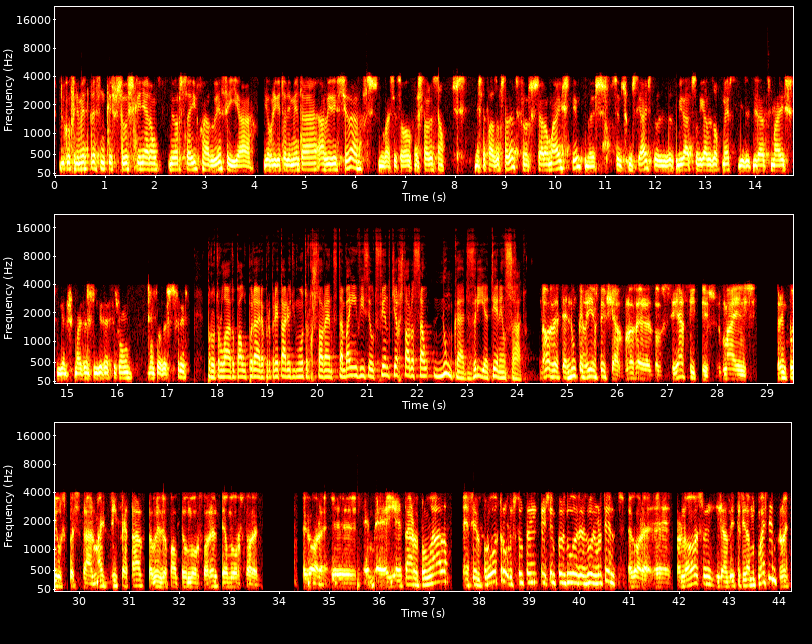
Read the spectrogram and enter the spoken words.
do confinamento parece-me que as pessoas ganharam maior receio à doença e, à, e obrigatoriamente à, à vida em sociedade. Não vai ser só a restauração. Nesta fase, os restaurantes nos fecharam mais tempo, mas centros comerciais, todas as atividades são ligadas ao comércio e as atividades mais, digamos mais antigas, essas vão, vão todas sofrer. Por outro lado, Paulo Pereira, proprietário de um outro restaurante também em Viseu, defende que a restauração nunca deveria ter encerrado. Nós até nunca deveríamos ter fechado. Nós, se há sítios mais tranquilos para estar, mais desinfetado, pelo menos eu falo pelo meu restaurante, é o meu restaurante. Agora, eh, é, é, é tarde por um lado, é cedo por outro, isto tem, tem sempre as duas, as duas vertentes. Agora, é, para nós, já devia ter sido há muito mais tempo, não é?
